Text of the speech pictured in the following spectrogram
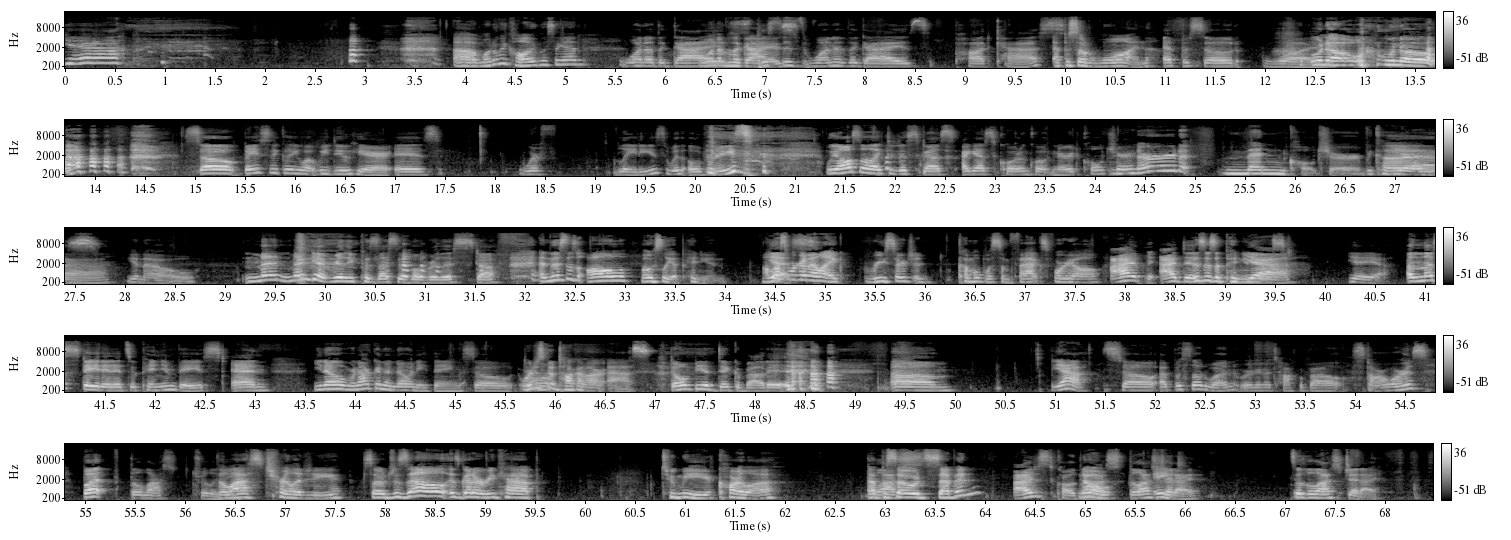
Yeah. Um, what are we calling this again? One of the guys. One of the guys. This is one of the guys podcast. Episode one. episode one. Uno. Uno. so basically, what we do here is we're f- ladies with ovaries. we also like to discuss, I guess, quote unquote, nerd culture. Nerd men culture because Yeah. you know, Men men get really possessive over this stuff. and this is all mostly opinion. Unless Yes. we're gonna like research and come up with some facts for y'all. I I did. This is opinion yeah, based. yeah, yeah. Unless stated, it's opinion based, and you know we're not gonna know anything, so We're just gonna talk on our ass. don't be a dick about it. um, yeah. So episode one, we're gonna talk about, Star Wars, but the last trilogy. the last trilogy. So Giselle is gonna recap to me, Carla, The episode last- seven. I just call it the No, last. The last eight. Jedi. So the last Jedi.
